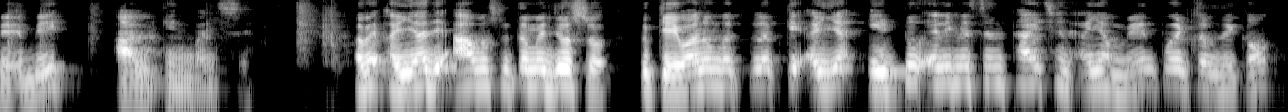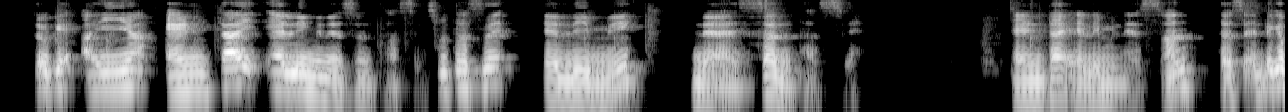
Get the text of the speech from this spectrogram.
બેબી આલ્કિન બનશે હવે અહીંયા જે આ વસ્તુ તમે જોશો, તો કહેવાનો મતલબ કે અહીંયા E2 એલિમિનેશન થાય છે ને, અહીંયા મેઇન પોઈન્ટ તમને કહું, તો કે અહીંયા એન્ટાઈ એલિમિનેશન થશે. શું થશે? એલિમિનેશન થશે. એન્ટાઈ એલિમિનેશન થશે. એટલે કે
